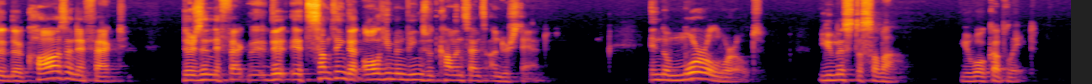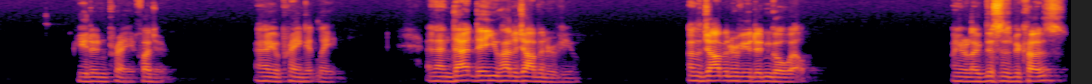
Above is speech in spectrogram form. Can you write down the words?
the, the cause and effect, there's an effect, it's something that all human beings with common sense understand. In the moral world, you missed a salah. You woke up late. You didn't pray, Fajr. And now you're praying it late. And then that day you had a job interview. And the job interview didn't go well. And you're like, this is because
